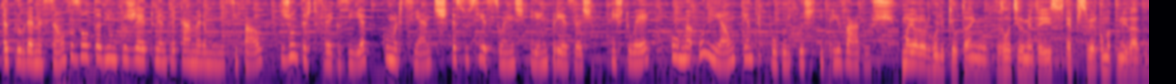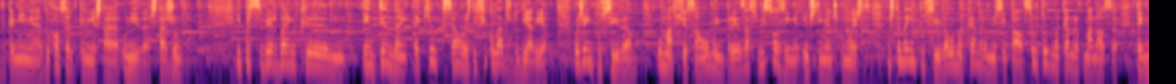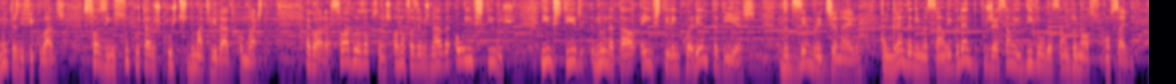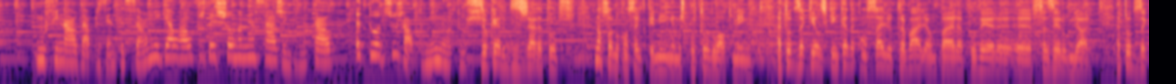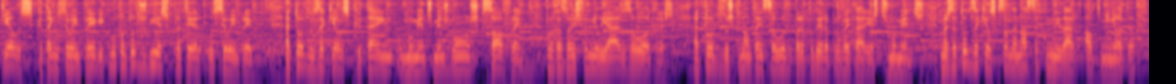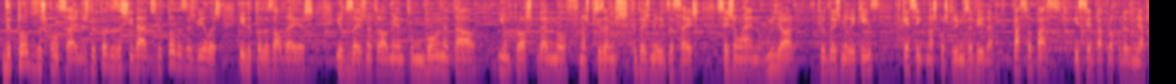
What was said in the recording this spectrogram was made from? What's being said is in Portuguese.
A programação resulta de um projeto entre a Câmara Municipal, juntas de freguesia, comerciantes, associações e empresas. Isto é, uma união entre públicos e privados. O maior orgulho que eu tenho relativamente a isso é perceber como a comunidade de Caminha, do Conselho de Caminha, está unida, está junta e perceber bem que hum, entendem aquilo que são as dificuldades do dia a dia. Hoje é impossível uma associação ou uma empresa assumir sozinha investimentos como este, mas também impossível uma Câmara Municipal, sobretudo uma Câmara como a nossa, que tem muitas dificuldades, sozinho suportar os custos de uma atividade como esta. Agora, só há duas opções: ou não fazemos nada ou investimos. E investir no Natal é investir em 40 dias de dezembro e de janeiro, com grande animação e grande projeção e divulgação do nosso Conselho. No final da apresentação, Miguel Alves deixou uma mensagem de Natal a todos os Alto Minutos. Eu quero desejar a todos, não só no Conselho de Caminha, mas por todo o Alto Minho, a todos aqueles que em cada Conselho trabalham para poder uh, fazer o melhor, a todos aqueles que têm o seu emprego e que lutam todos os dias para ter o seu emprego, a todos aqueles que têm momentos menos bons, que sofrem por razões familiares ou outras, a todos os que não têm saúde para poder aproveitar estes momentos, mas a todos aqueles que são da nossa comunidade Alto Minhota, de todos os conselhos, de todas as cidades, de todas as vilas e de todas as aldeias. Eu desejo naturalmente um bom Natal e um próspero ano novo. Nós precisamos que 2016 seja um ano melhor que o 2015, porque é assim que nós construímos a vida, passo a passo e sempre à procura do melhor.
